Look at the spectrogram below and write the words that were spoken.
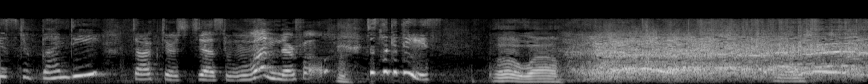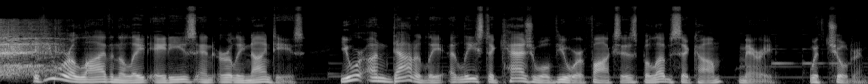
Mr. Bundy. Doctor's just wonderful. just look at these. Oh, wow. If you were alive in the late 80s and early 90s, you were undoubtedly at least a casual viewer of Fox's beloved sitcom, Married, with Children.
